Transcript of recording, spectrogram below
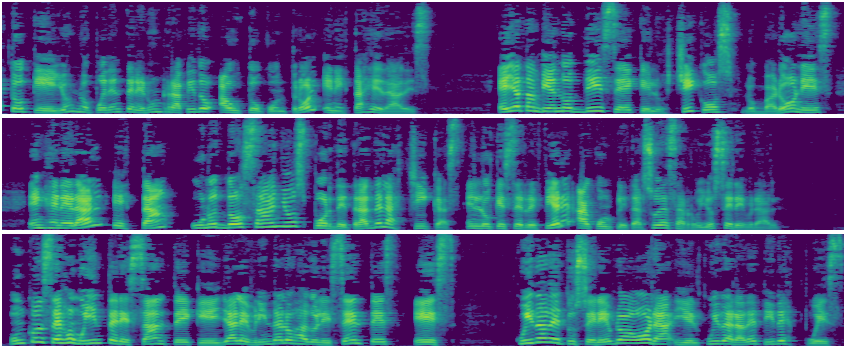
esto que ellos no pueden tener un rápido autocontrol en estas edades. Ella también nos dice que los chicos, los varones, en general están unos dos años por detrás de las chicas en lo que se refiere a completar su desarrollo cerebral. Un consejo muy interesante que ella le brinda a los adolescentes es Cuida de tu cerebro ahora y él cuidará de ti después.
